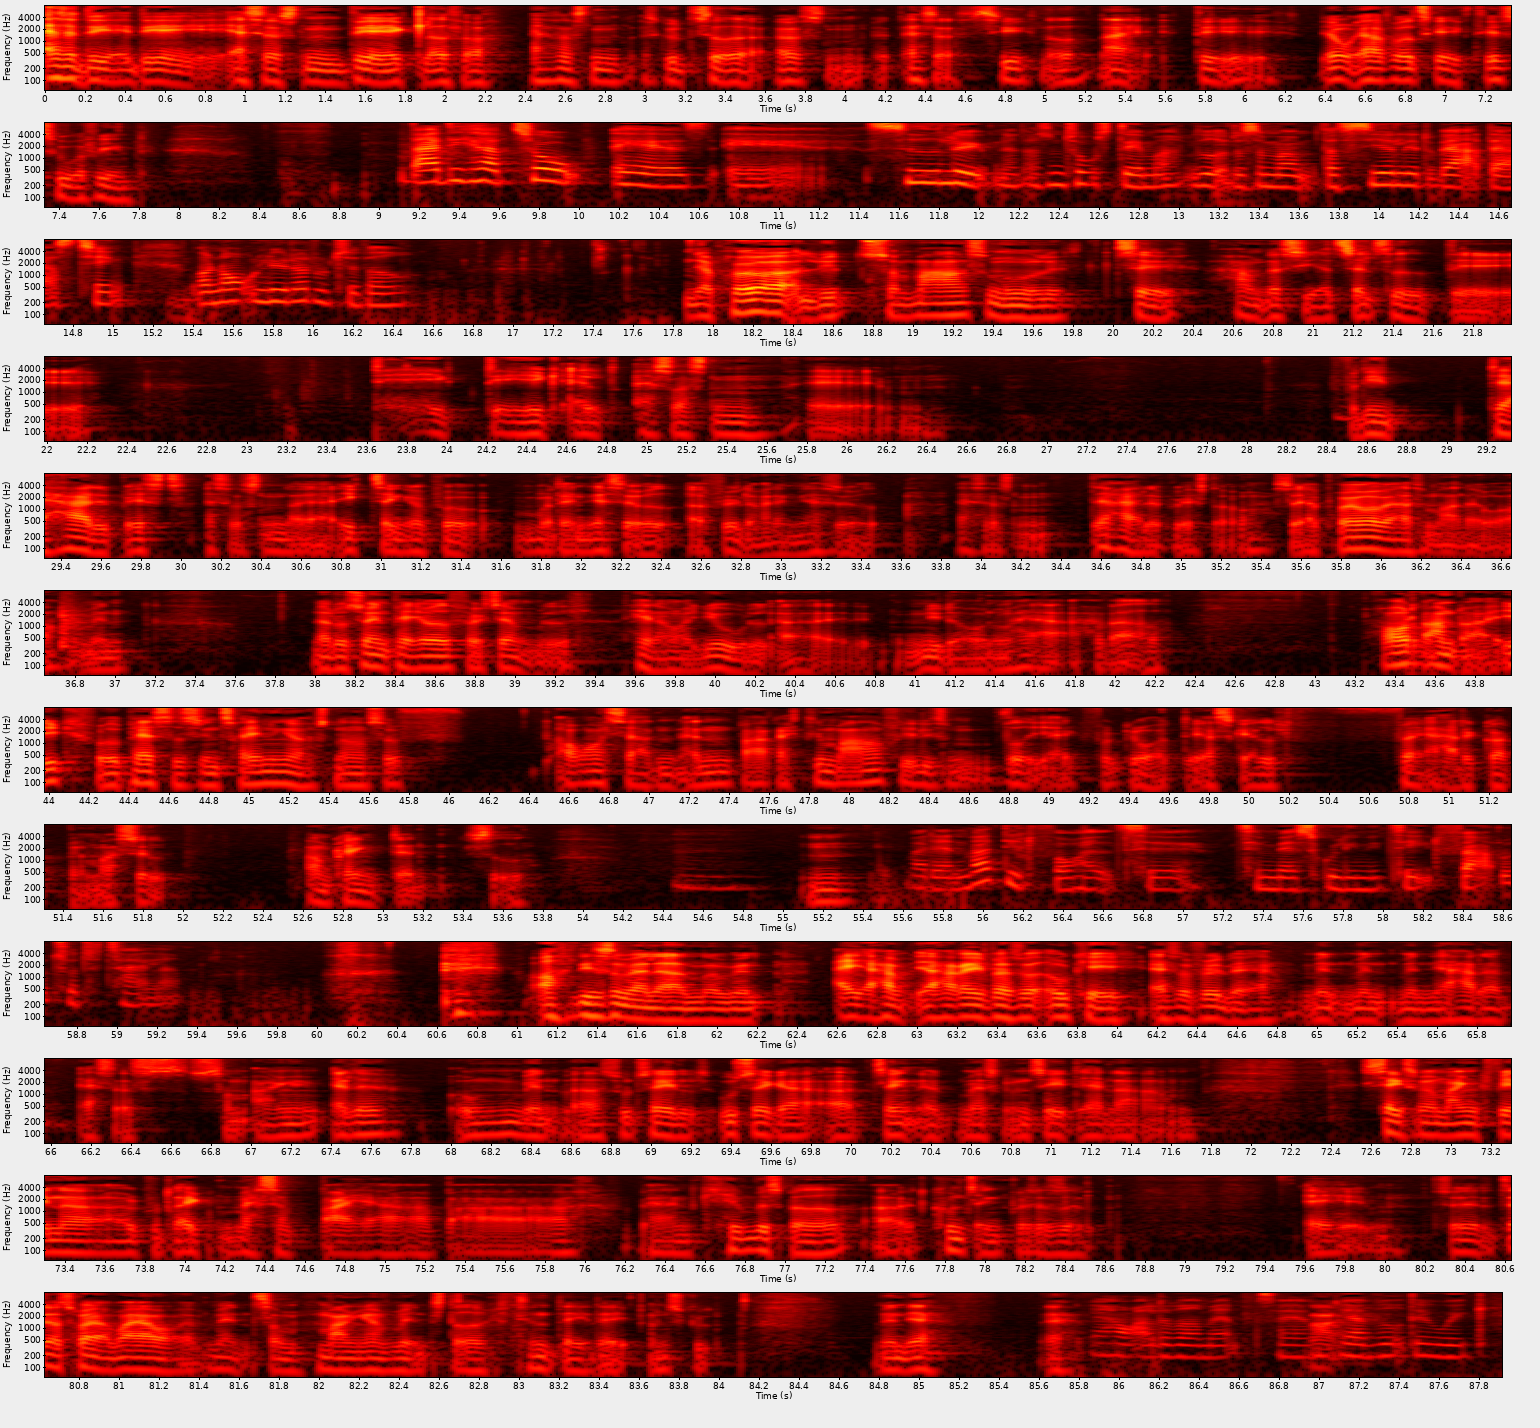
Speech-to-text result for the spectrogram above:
altså, det, det, altså sådan, det er jeg ikke glad for. Altså, sådan, jeg skulle sidde og sådan, altså, sige noget. Nej, det, jo, jeg har fået et skæg. Det er super fint. Der er de her to øh, øh, sideløbende, der er sådan to stemmer, lyder det som om, der siger lidt hver deres ting. Hvornår lytter du til hvad? Jeg prøver at lytte så meget som muligt til ham, der siger, at selvtid, det, det, er, ikke, det er ikke alt. Altså sådan, øh, fordi det har jeg det bedst, altså sådan, når jeg ikke tænker på, hvordan jeg ser ud, og føler, hvordan jeg ser ud. Altså sådan, det har jeg det bedst over. Så jeg prøver at være så meget derovre, men når du så en periode for eksempel hen over jul og nytår nu her har været hårdt ramt og ikke fået passet sine træninger og sådan noget, så overtager den anden bare rigtig meget, fordi jeg ligesom ved, at jeg ikke får gjort det, jeg skal, før jeg har det godt med mig selv omkring den side. Mm. Mm. Hvordan var dit forhold til, til maskulinitet, før du tog til Thailand? Og oh, ligesom alle andre mænd. Ej, jeg har, jeg har rigtig faktisk været okay, altså føler jeg, men, men, men jeg har da, altså som mange, alle unge mænd, været totalt usikker og tænkt, at maskulinitet handler om sex med mange kvinder og kunne drikke masser af bajer og bare være en kæmpe spade og kun tænke på sig selv. Øh, så der tror jeg bare, jeg var mand, som mange mænd stadig den dag i dag. Undskyld. Men ja. ja. Jeg har jo aldrig været mand, så jeg, jeg ved det jo ikke.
